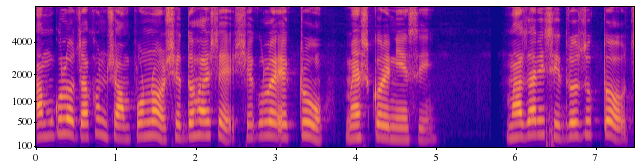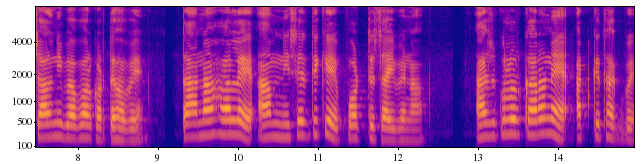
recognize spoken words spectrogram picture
আমগুলো যখন সম্পূর্ণ সেদ্ধ হয়েছে সেগুলো একটু ম্যাশ করে নিয়েছি। মাঝারি ছিদ্রযুক্ত চালনি ব্যবহার করতে হবে। তা না হলে আম নিচের দিকে পড়তে চাইবে না। আঁশগুলোর কারণে আটকে থাকবে।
